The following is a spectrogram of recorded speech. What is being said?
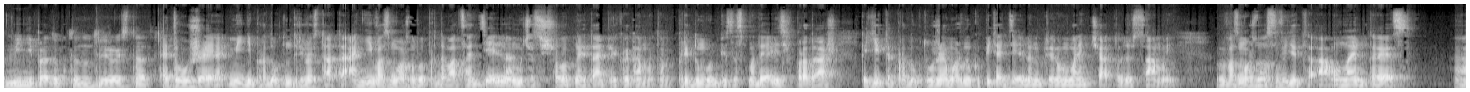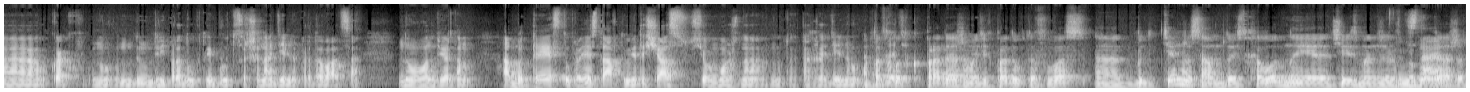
мини-продукты внутри Ройстата? Это уже мини-продукт внутри Ройстата. Они, возможно, будут продаваться отдельно. Мы сейчас еще вот на этапе, когда мы там придумываем бизнес-модель этих продаж. Какие-то продукты уже можно купить отдельно, например, онлайн-чат тот же самый. Возможно, у нас выйдет а, онлайн-ТС, как ну, внутри продукта и будет совершенно отдельно продаваться. Но, например, там АБ-тест, управление ставками, это сейчас все можно ну, также отдельно А подход к продажам этих продуктов у вас э, будет тем же самым, то есть холодные через менеджеров не по знаю, продажам?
